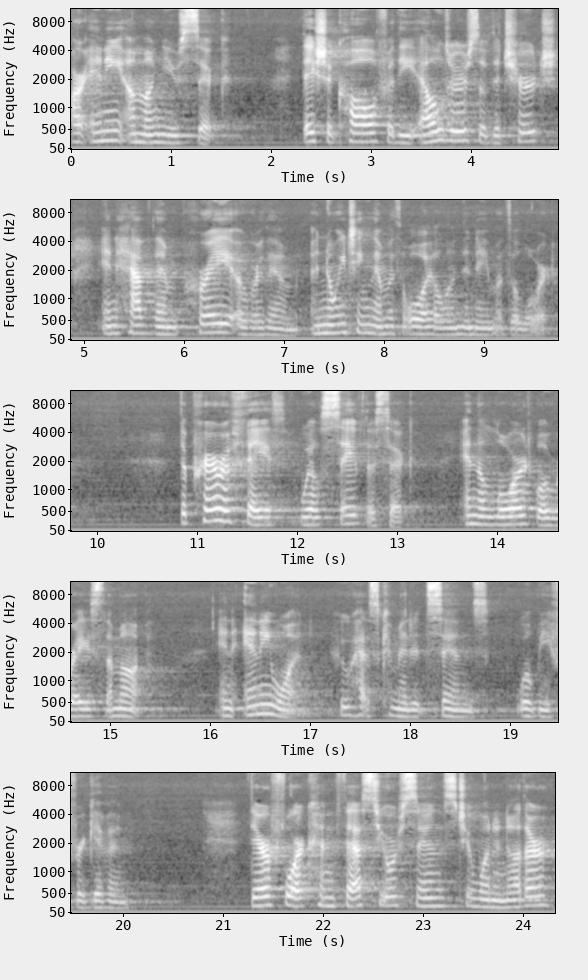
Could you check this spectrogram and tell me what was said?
Are any among you sick? They should call for the elders of the church and have them pray over them, anointing them with oil in the name of the Lord. The prayer of faith will save the sick, and the Lord will raise them up and anyone who has committed sins will be forgiven. Therefore, confess your sins to one another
